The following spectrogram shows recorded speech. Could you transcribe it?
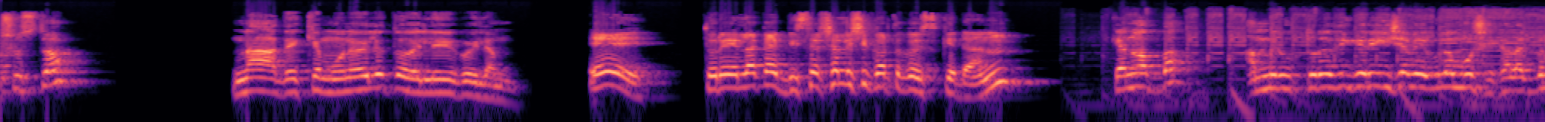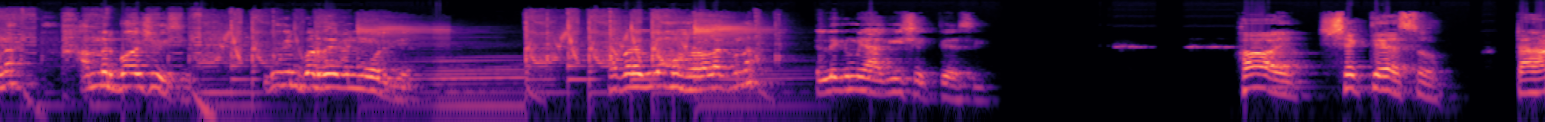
অসুস্থ? না দেখে মনে হইলে তো হইলে কইলাম। এ তোর এলাকায় বিচার সালিশি করতে কইস কেডান কেন আব্বা? আমের উত্তরাধিকারী হিসাবে এগুলো মোর শেখা লাগবে না। আমের বয়স হয়েছে দুদিন পর যাইবেন মোর দিয়ে তারপর এগুলো মোর ধরা লাগবে না এর লেগে আমি আগেই শিখতে আছি। হয় শিখতে আসো টাকা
